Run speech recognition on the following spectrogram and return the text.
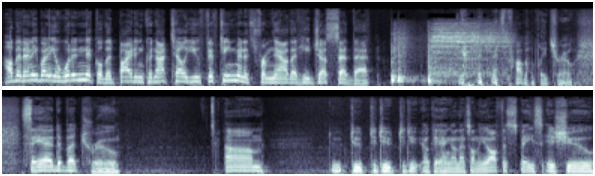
I'll bet anybody a wooden nickel that Biden could not tell you 15 minutes from now that he just said that. That's probably true. Sad, but true. Um, do, do, do, do, do, do. Okay, hang on. That's on the office space issue.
